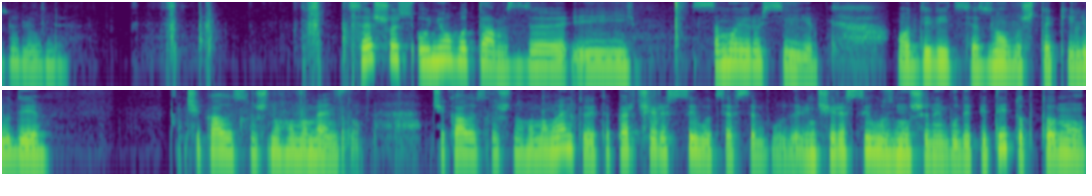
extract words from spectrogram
за люди? Це щось у нього там з, і, з самої Росії. От дивіться, знову ж таки, люди чекали слушного моменту. Чекали слушного моменту, і тепер через силу це все буде. Він через силу змушений буде піти. Тобто, ну,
